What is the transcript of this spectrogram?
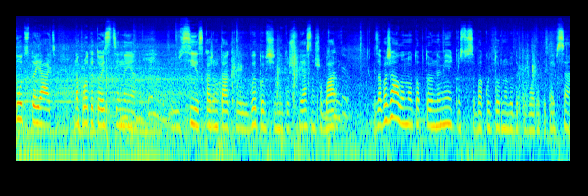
Тут стоять напроти тої стіни. Всі, скажімо так, випившені, тож ясно, що бар заважало, ну тобто не вміють просто себе культурно люди поводити, та й все.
